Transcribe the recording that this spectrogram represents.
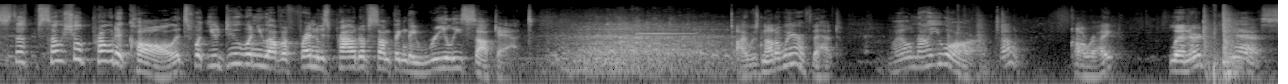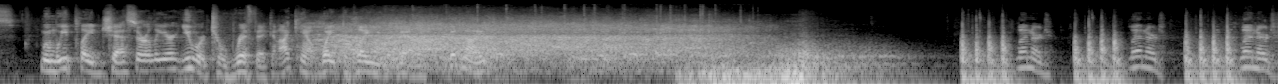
It's the social protocol. It's what you do when you have a friend who's proud of something they really suck at. I was not aware of that. Well, now you are. Oh, all right. Leonard, Yes. when we played chess earlier, you were terrific, and I can't wait to play you again. Good night. Leonard. Leonard. Leonard.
